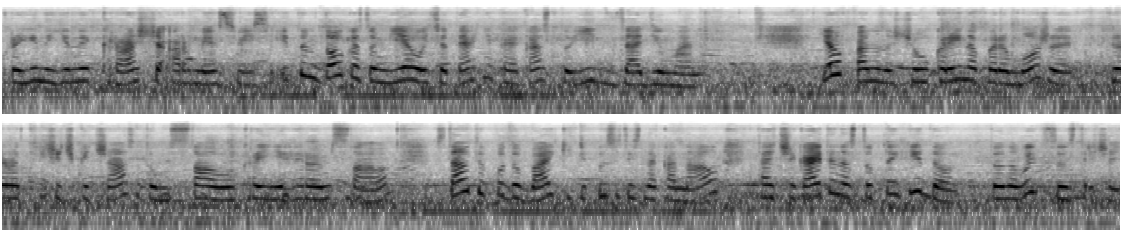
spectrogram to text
України є найкраща армія в світі, і тим доказом є оця техніка, яка стоїть ззаді мене. Я впевнена, що Україна переможе. Треба трішечки часу, тому слава Україні, героям слава. Ставте вподобайки, підписуйтесь на канал та чекайте наступних відео. До нових зустрічей!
